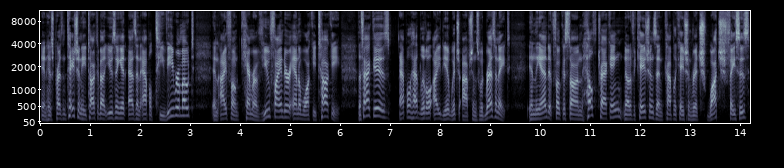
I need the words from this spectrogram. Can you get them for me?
In his presentation, he talked about using it as an Apple TV remote, an iPhone camera viewfinder, and a walkie talkie. The fact is, Apple had little idea which options would resonate. In the end, it focused on health tracking, notifications, and complication rich watch faces,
